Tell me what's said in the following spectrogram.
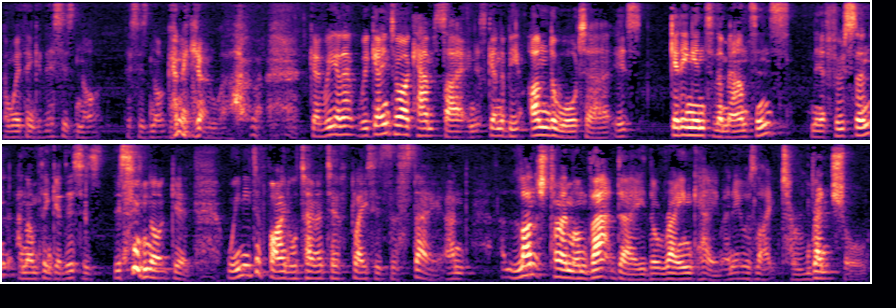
And we're thinking, this is not, this is not going to go well. okay, we're, gonna, we're going to our campsite and it's going to be underwater. It's getting into the mountains near Fussen, and I'm thinking, this is, this is not good. We need to find alternative places to stay. And lunchtime on that day, the rain came, and it was like torrential.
